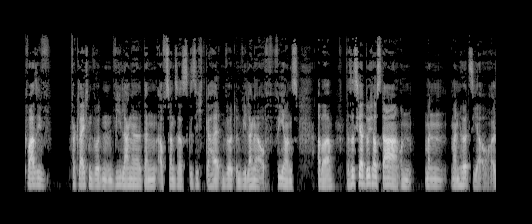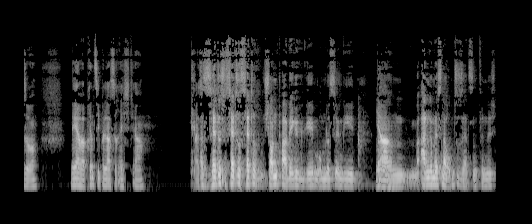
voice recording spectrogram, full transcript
quasi vergleichen würden, wie lange dann auf Sansas Gesicht gehalten wird und wie lange auf Fions. Aber das ist ja durchaus da und man, man hört sie ja auch. Also, nee, aber prinzipiell hast du recht, ja. Also, also es, hätte, es, hätte, es hätte schon ein paar Wege gegeben, um das irgendwie ja. ähm, angemessener umzusetzen, finde ich.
